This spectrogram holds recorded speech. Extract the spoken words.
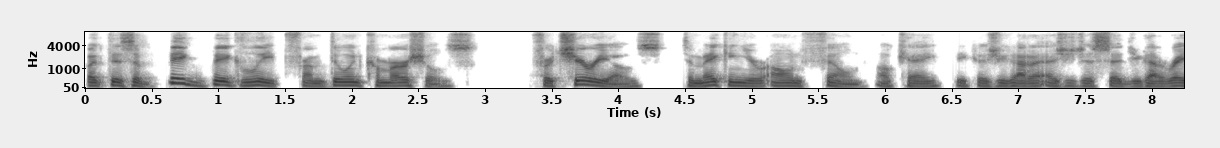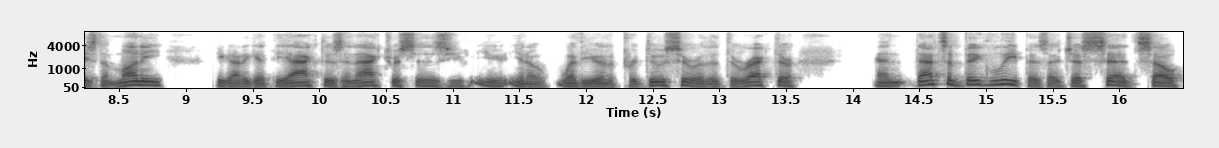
but there's a big, big leap from doing commercials for Cheerios to making your own film, okay? Because you got to, as you just said, you got to raise the money, you got to get the actors and actresses, you, you, you know, whether you're the producer or the director. And that's a big leap, as I just said. So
